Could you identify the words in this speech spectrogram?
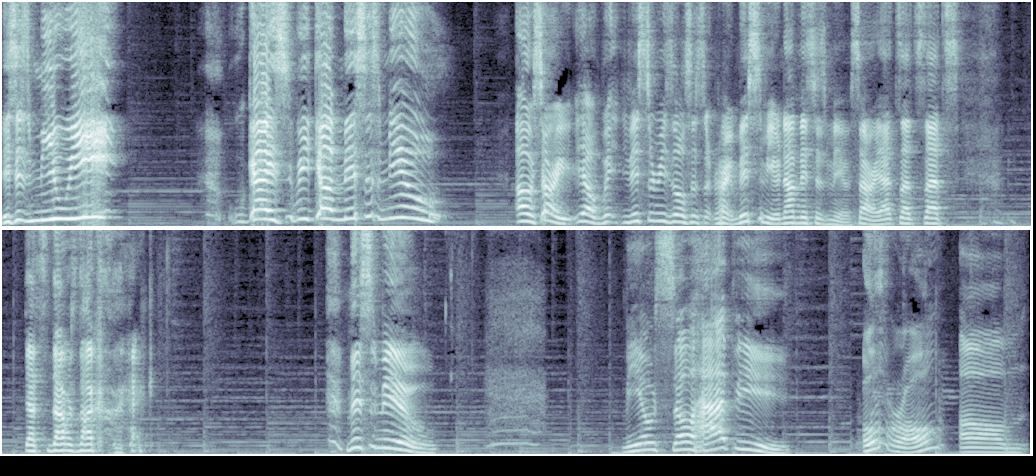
This is Mewie! Guys, we got Mrs. Mew! Oh, sorry, yo, Mr. Little sister, right, Mrs. Mew, not Mrs. Mew. Sorry, that's, that's, that's, that's, that was not correct. Miss Mew! Mio's so happy! Overall, um,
